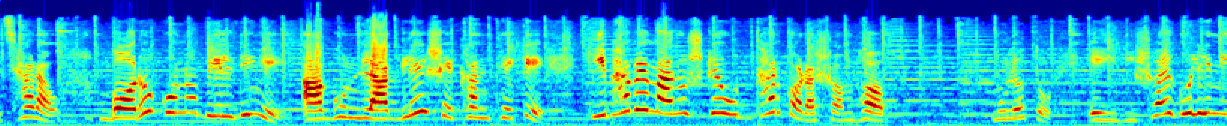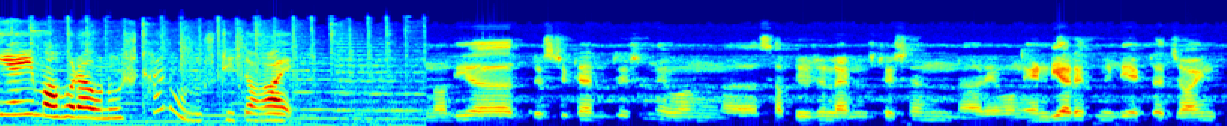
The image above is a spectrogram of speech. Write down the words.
এছাড়াও বড় কোনো বিল্ডিংয়ে আগুন লাগলে সেখান থেকে কীভাবে মানুষকে উদ্ধার করা সম্ভব? মূলত এই বিষয়গুলি নিয়েই মহড়া অনুষ্ঠান অনুষ্ঠিত হয়। নদিয়া ডিস্ট্রিক্ট অ্যাডমিনিস্ট্রেশন এবং সাব ডিভিশনাল অ্যাডমিনিস্ট্রেশন আর এবং এনডিআরএফ মিলিয়ে একটা জয়েন্ট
